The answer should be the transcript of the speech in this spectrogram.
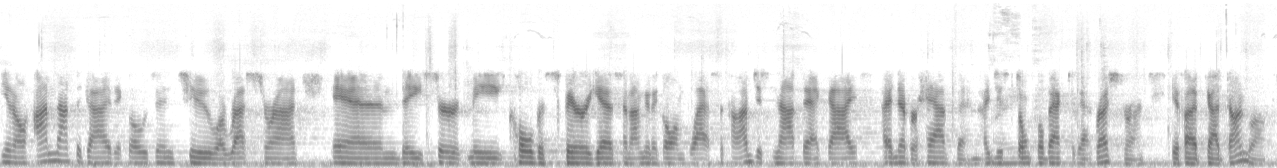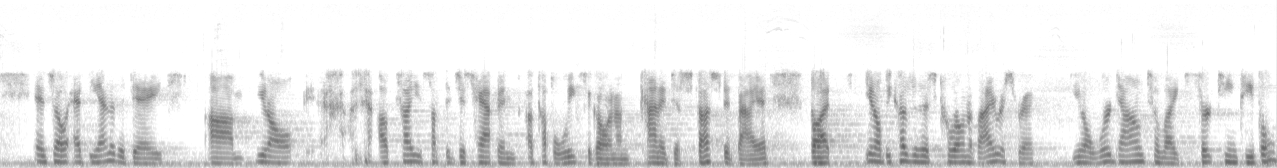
you know, I'm not the guy that goes into a restaurant and they serve me cold asparagus and I'm going to go and blast the. I'm just not that guy. I never have been. I just don't go back to that restaurant if I've got done wrong. And so at the end of the day, um, you know, I'll tell you something just happened a couple weeks ago and I'm kind of disgusted by it. But you know, because of this coronavirus, Rick, you know, we're down to like 13 people.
